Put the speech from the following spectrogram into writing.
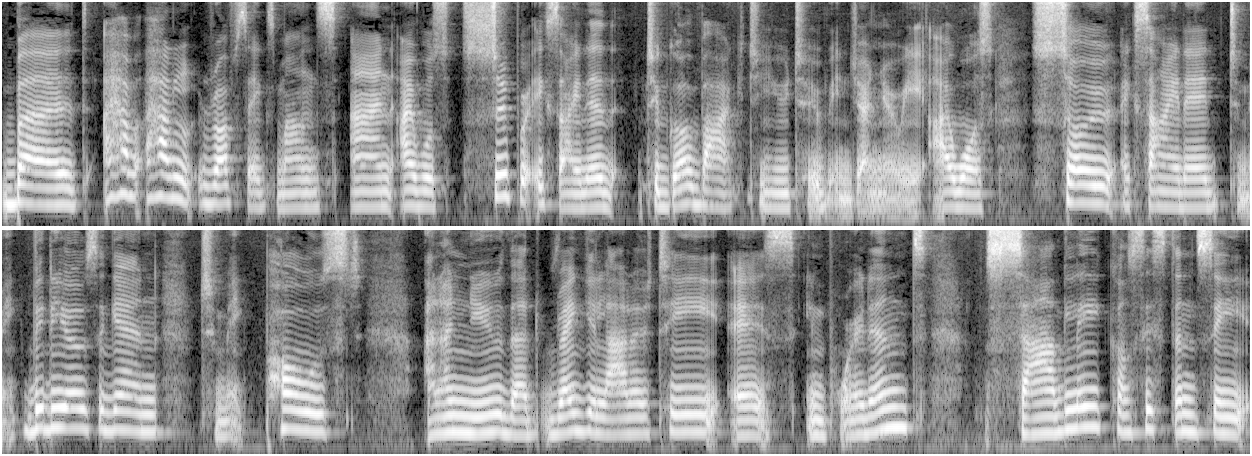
but I have had a rough six months and I was super excited to go back to YouTube in January. I was so excited to make videos again, to make posts, and I knew that regularity is important. Sadly, consistency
